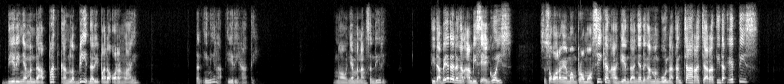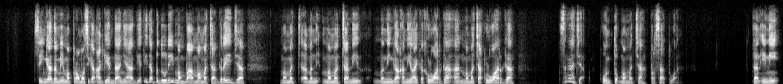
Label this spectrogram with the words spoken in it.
dirinya mendapatkan lebih daripada orang lain, dan inilah iri hati maunya menang sendiri. Tidak beda dengan ambisi egois. Seseorang yang mempromosikan agendanya dengan menggunakan cara-cara tidak etis. Sehingga demi mempromosikan agendanya, dia tidak peduli memecah gereja, memecah, memecah meninggalkan nilai kekeluargaan, memecah keluarga, sengaja untuk memecah persatuan. Dan ini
